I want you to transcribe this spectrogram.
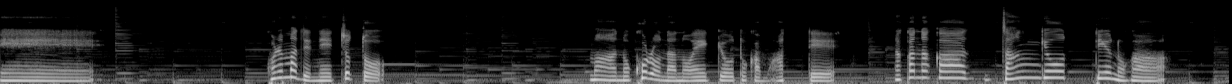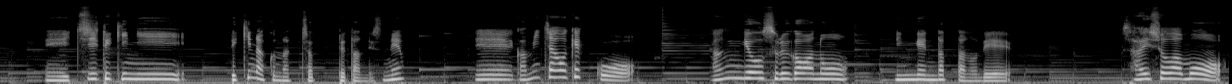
えー、これまでね、ちょっと、まあ、あの、コロナの影響とかもあって、なかなか残業っていうのが、えー一時的にできなくなっちゃってたんですね。で、ガミちゃんは結構、残業する側の人間だったので、最初はも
